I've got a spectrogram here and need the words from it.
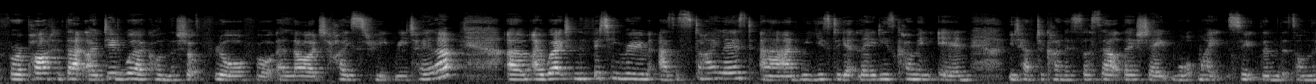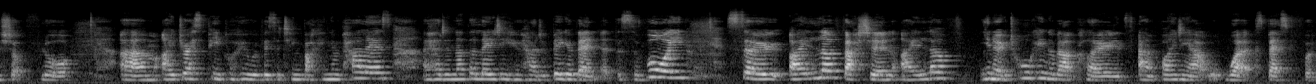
for a part of that I did work on the shop floor for a large high street retailer. Um, I worked in the fitting room as a stylist and we used to get ladies coming in, you'd have to kind of suss out their shape, what might suit them that's on the shop floor. Um, I dressed people who were visiting Buckingham Palace, I had another lady who had a big event at the Savoy, so I love fashion, I love you know, talking about clothes and finding out what works best for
